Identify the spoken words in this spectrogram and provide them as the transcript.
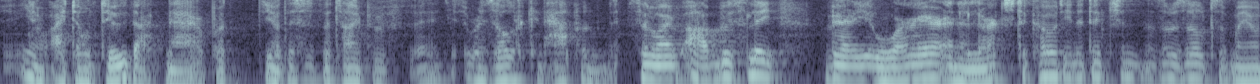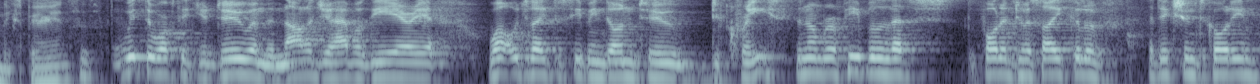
You know, I don't do that now, but you know, this is the type of uh, result can happen. So I'm obviously very aware and alert to codeine addiction as a result of my own experiences. With the work that you do and the knowledge you have of the area, what would you like to see being done to decrease the number of people that fall into a cycle of addiction to codeine?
